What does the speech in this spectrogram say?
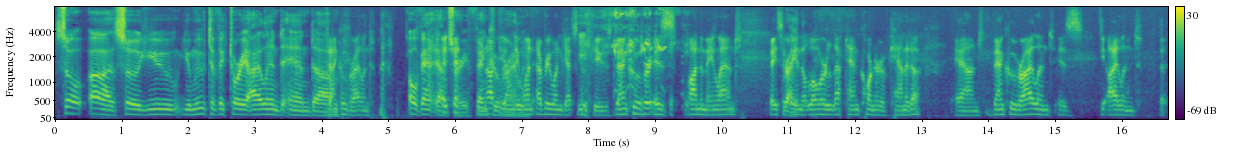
So, uh, so you you moved to Victoria Island and um, Vancouver Island. Oh, Van, I'm It- it- sorry, you're not the only Island. one. Everyone gets confused. Vancouver is on the mainland, basically Right. in the lower left-hand corner of Canada, and Vancouver Island is the island that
